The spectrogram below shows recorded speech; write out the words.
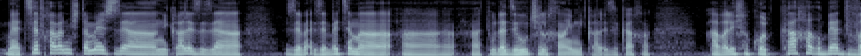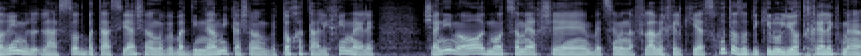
מעצב חייבת משתמש, זה ה, נקרא לזה, זה, ה, זה, זה בעצם התעודת זהות שלך, אם נקרא לזה ככה. אבל יש כל כך הרבה דברים לעשות בתעשייה שלנו ובדינמיקה שלנו בתוך התהליכים האלה, שאני מאוד מאוד שמח שבעצם נפלה בחלקי הזכות הזאת, כאילו להיות חלק מה,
